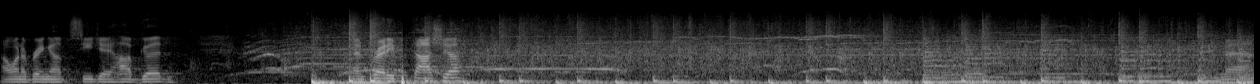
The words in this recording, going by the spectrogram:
I want to bring up CJ Hobgood and Freddy Patacchia. Man.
